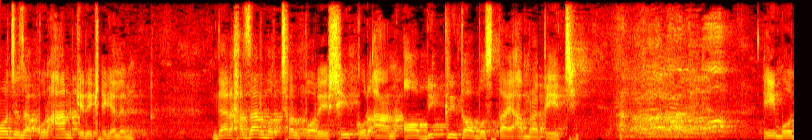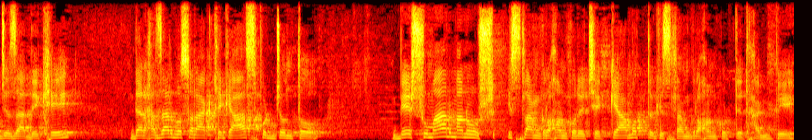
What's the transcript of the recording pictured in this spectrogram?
মজেজা কোরআনকে রেখে গেলেন। দেড় হাজার বছর পরে সেই কোরআন অবিকৃত অবস্থায় আমরা পেয়েছি। এই মজেজা দেখে দেড় হাজার বছর আগ থেকে আজ পর্যন্ত বেসুমার মানুষ ইসলাম গ্রহণ করেছে কেয়ামত্তক ইসলাম গ্রহণ করতে থাকবে।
